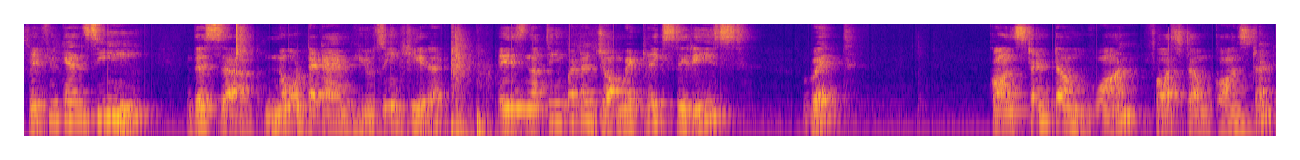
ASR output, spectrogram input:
So if you can see this uh, node that I am using here is nothing but a geometric series with constant term 1 first term constant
